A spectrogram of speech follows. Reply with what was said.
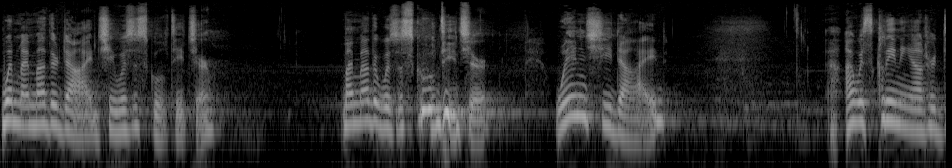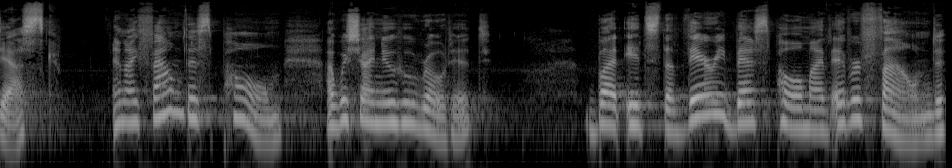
When my mother died, she was a school teacher. My mother was a school teacher. When she died, I was cleaning out her desk and I found this poem. I wish I knew who wrote it, but it's the very best poem I've ever found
